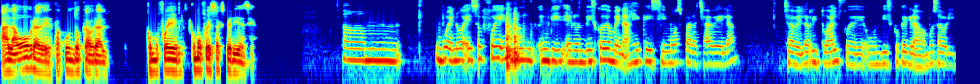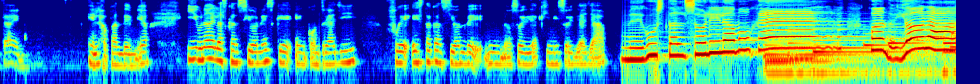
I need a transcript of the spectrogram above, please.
a, la obra de Facundo Cabral. ¿Cómo fue, cómo fue esa experiencia? bueno, eso fue en un, disco de homenaje que hicimos para Chabela. Chabela Ritual fue un disco que grabamos ahorita en, en la pandemia. Y una de las canciones que encontré allí fue esta canción de No soy de aquí ni soy de allá. Me gusta el sol y la mujer cuando llora,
